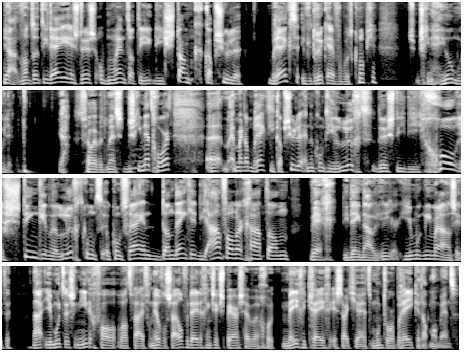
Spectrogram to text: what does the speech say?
Ja, want het idee is dus op het moment dat die, die stankcapsule breekt. Ik druk even op het knopje. Het is misschien heel moeilijk. Ja, zo hebben de mensen het misschien net gehoord. Eh, maar- dan breekt die capsule en dan komt die lucht, dus die, die gore, stinkende lucht komt, komt vrij. En dan denk je, die aanvaller gaat dan weg. Die denkt, nou, hier, hier moet ik niet meer aan zitten. Nou, je moet dus in ieder geval, wat wij van heel veel zeilverdedigingsexperts hebben meegekregen, is dat je het moet doorbreken, dat moment.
